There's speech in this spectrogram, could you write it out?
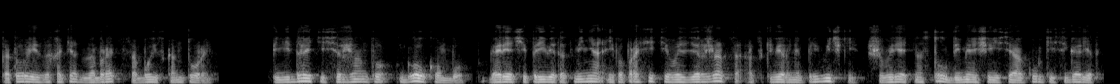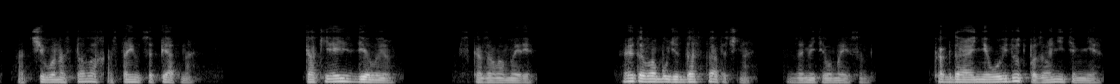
которые захотят забрать с собой из конторы. Передайте сержанту Голкомбу горячий привет от меня и попросите воздержаться от скверной привычки швырять на стол дымящиеся окурки сигарет, от чего на столах остаются пятна. «Так я и сделаю», — сказала Мэри. «Этого будет достаточно», — заметил Мейсон. «Когда они уйдут, позвоните мне».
